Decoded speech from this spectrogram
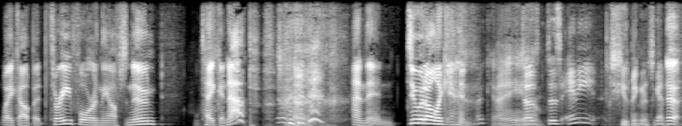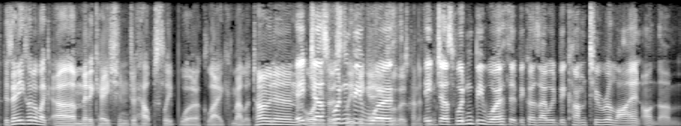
wake up at 3, 4 in the afternoon, take a nap, and then do it all again. Okay. Does does any excuse me ignorance again? Yeah. Does any sort of like uh, medication to help sleep work, like melatonin? It or just sort of wouldn't be aids worth or those kind of it. Just wouldn't be worth it because I would become too reliant on them.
